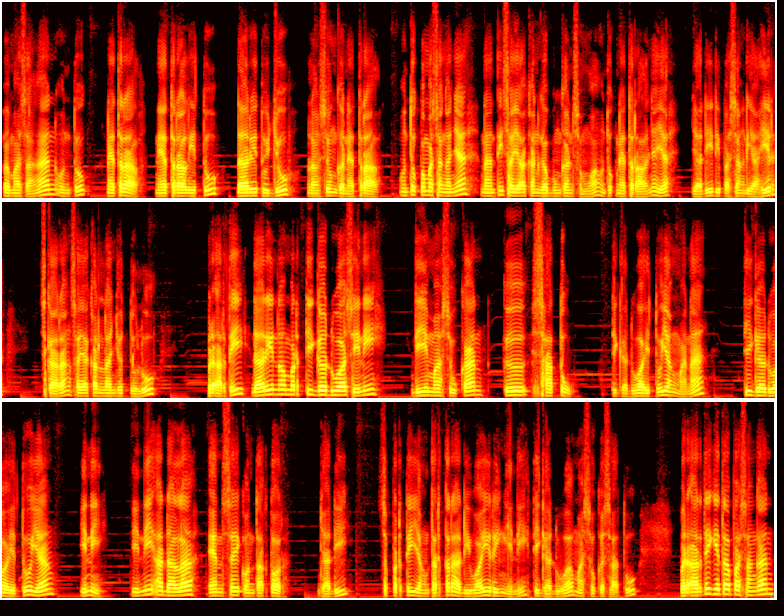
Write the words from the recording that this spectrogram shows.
pemasangan untuk netral. Netral itu dari 7 langsung ke netral. Untuk pemasangannya nanti saya akan gabungkan semua untuk netralnya ya. Jadi dipasang di akhir. Sekarang saya akan lanjut dulu. Berarti dari nomor 32 sini dimasukkan ke 1 32 itu yang mana? 32 itu yang ini. Ini adalah NC kontaktor. Jadi, seperti yang tertera di wiring ini, 32 masuk ke 1. Berarti kita pasangkan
